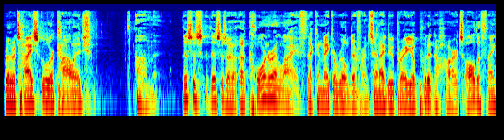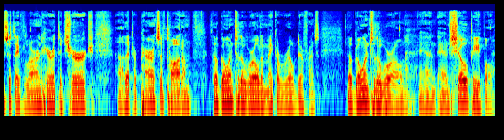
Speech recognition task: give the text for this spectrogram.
whether it's high school or college. Um, this is this is a, a, corner in life that can make a real difference, and I do pray you'll put it in their hearts. All the things that they've learned here at the church, uh, that their parents have taught them, they'll go into the world and make a real difference. They'll go into the world and and show people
